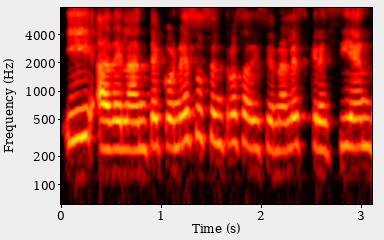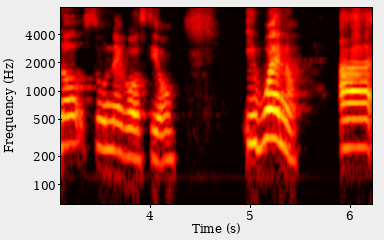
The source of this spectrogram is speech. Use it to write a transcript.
y adelante con esos centros adicionales creciendo su negocio. Y bueno, uh,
